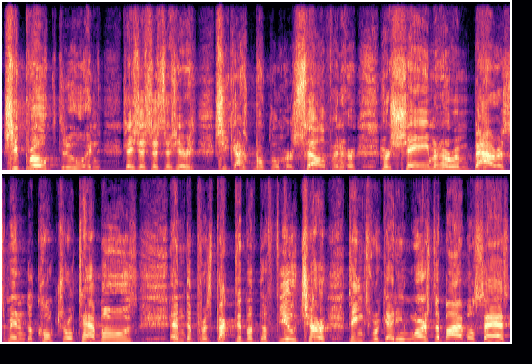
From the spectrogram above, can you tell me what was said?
She broke through and she she, she, she got broke through herself and her, her shame and her embarrassment and the cultural taboos and the perspective of the future. Things were getting worse, the Bible says.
